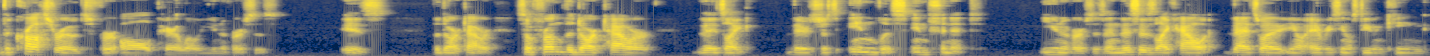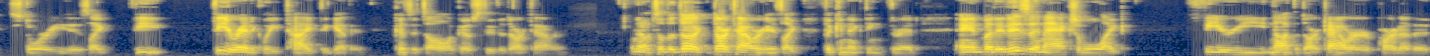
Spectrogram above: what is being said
the crossroads for all parallel universes is the Dark Tower. So from the Dark Tower, it's like there's just endless, infinite universes, and this is like how that's why you know every single Stephen King story is like the theoretically tied together because it's all goes through the Dark Tower. No, so the Dark Dark Tower is like the connecting thread, and but it is an actual like theory, not the Dark Tower part of it,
